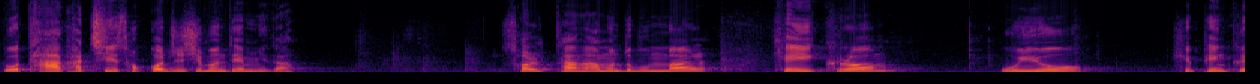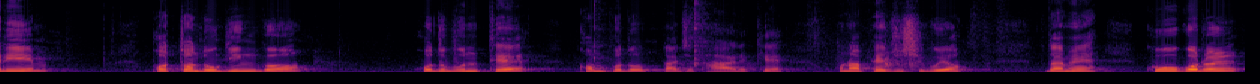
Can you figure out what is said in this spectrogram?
이거 다 같이 섞어 주시면 됩니다. 설탕, 아몬드 분말, 케이크럼, 우유, 휘핑크림, 버터 녹인 거, 호두 분태, 건포도까지 다 이렇게 혼합해 주시고요. 그다음에 그거를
